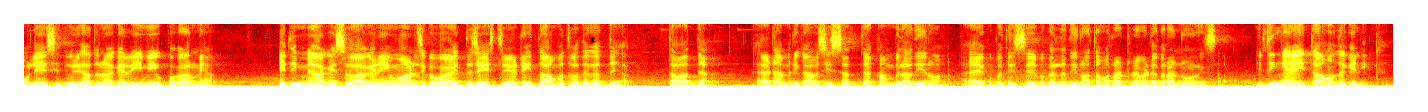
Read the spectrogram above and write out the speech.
මොලේ සිතුවිලි හඳුනා ගැනීමේ උපකරණයක්. ඉතින් මෙයාගේ සොයා ගැනීම මානසික වෛද්‍ය ශේත්‍රයට ඉතාමත් වැදගත් දෙයක්. තවත් ද ඇයට ඇමරිකාව ශිෂ්‍යත්වයක් හම්බෙලා තියෙනවා. ඇයක ප්‍රතික්ෂේප කරලා තියෙනවා තම රටට වැඩ කරන්න ඕන නිසා. ඉතින් ඇය ඉතා හොඳ කෙනෙක්.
